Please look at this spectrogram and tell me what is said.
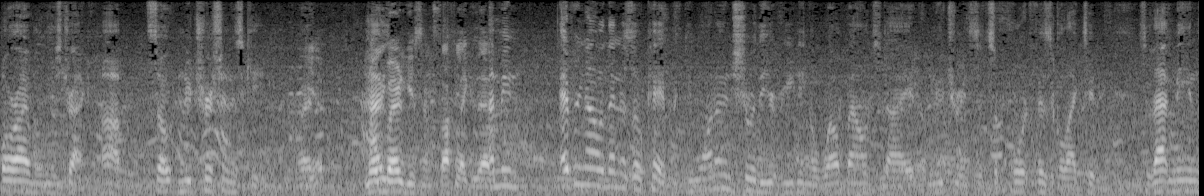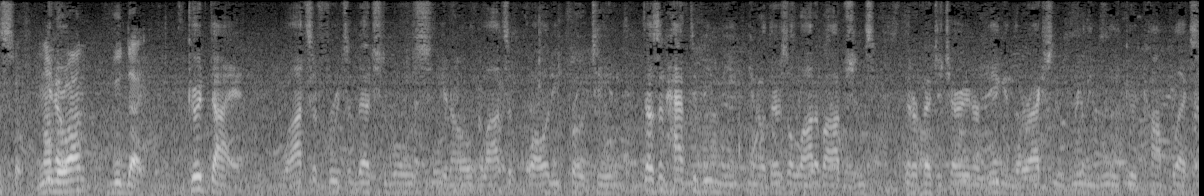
or I will lose track. Uh, so nutrition is key, right? Yeah. No burgers and stuff like that. I mean, every now and then is okay, but you want to ensure that you're eating a well-balanced diet of nutrients that support physical activity. So that means you Number know, one, good diet. good diet, lots of fruits and vegetables. You know, lots of quality protein. Doesn't have to be meat. You know, there's a lot of options that are vegetarian or vegan that are actually really, really good complex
